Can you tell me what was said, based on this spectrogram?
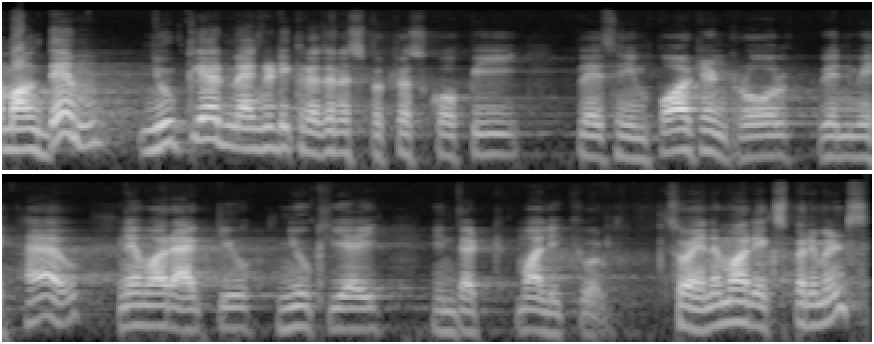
Among them nuclear magnetic resonance spectroscopy plays an important role when we have NMR active nuclei in that molecule. So, NMR experiments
